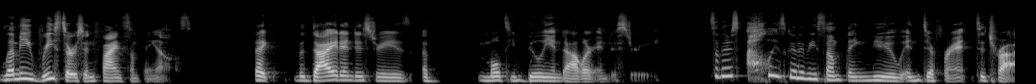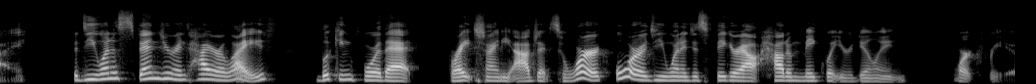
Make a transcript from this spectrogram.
Let me research and find something else. Like the diet industry is a multi billion dollar industry. So there's always going to be something new and different to try. But do you want to spend your entire life looking for that bright, shiny object to work? Or do you want to just figure out how to make what you're doing work for you?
